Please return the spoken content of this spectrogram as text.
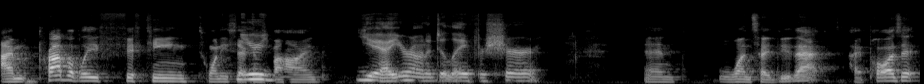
I'm probably 15, 20 seconds You're- behind. Yeah, you're on a delay for sure. And once I do that, I pause it.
